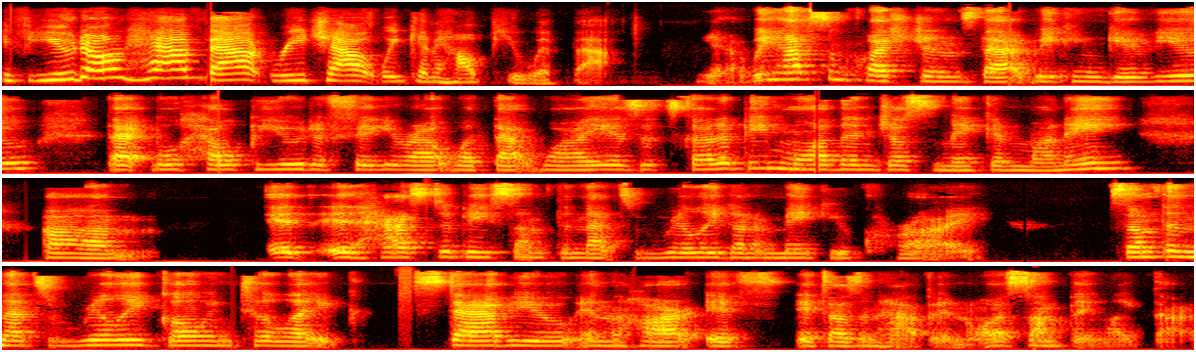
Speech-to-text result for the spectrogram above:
If you don't have that, reach out. We can help you with that. Yeah, we have some questions that we can give you that will help you to figure out what that why is. It's got to be more than just making money. Um, it, it has to be something that's really going to make you cry, something that's really going to like stab you in the heart if it doesn't happen or something like that.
